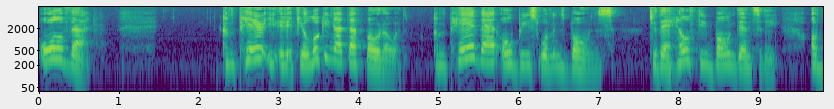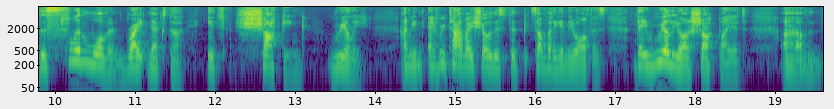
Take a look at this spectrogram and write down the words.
all of that, compare if you're looking at that photo, compare that obese woman's bones to the healthy bone density of the slim woman right next to her. It's shocking, really. I mean, every time I show this to somebody in the office, they really are shocked by it. Um,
